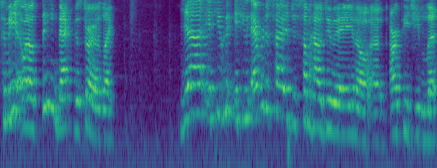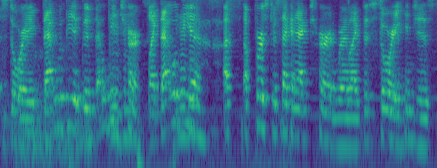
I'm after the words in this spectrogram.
to me, when I was thinking back to the story, I was like, yeah, if you if you ever decided to somehow do a you know an RPG lit story, that would be a good that would be a turn. Like that would be a a first or second act turn where like this story hinges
